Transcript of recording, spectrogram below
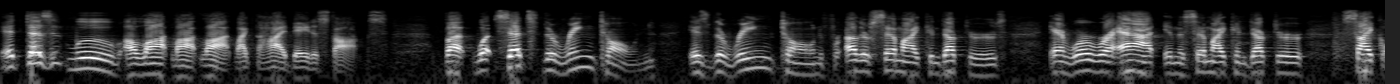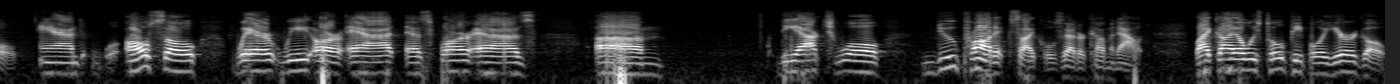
It doesn't move a lot, lot, lot like the high beta stocks. But what sets the ringtone is the ringtone for other semiconductors and where we're at in the semiconductor cycle. And also where we are at as far as um, the actual new product cycles that are coming out. Like I always told people a year ago,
